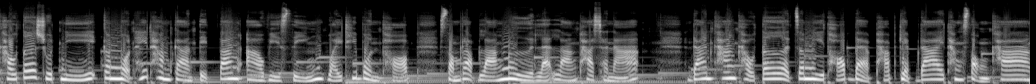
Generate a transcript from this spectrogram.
เคาน์เตอร์ชุดนี้กำหนดให้ทำการติดตั้ง RV Sink ไว้ที่บนท็อปสำหรับล้างมือและล้างภาชนะ ด้านข้างเคาน์เตอร์จะมีท็อปแบบพับเก็บได้ทั้งสองข้าง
